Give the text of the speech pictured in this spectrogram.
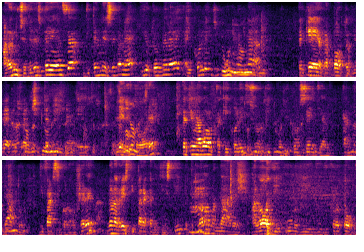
Alla luce dell'esperienza, dipendesse da me, io tornerei ai collegi uninominali, perché è il rapporto diretto tra il cittadino e l'elettore, perché una volta che i collegi sono piccoli consenti al candidato di farsi conoscere, non avresti i paracadutisti, perché prova a mandare a Lodi uno di, di, di Crotone,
